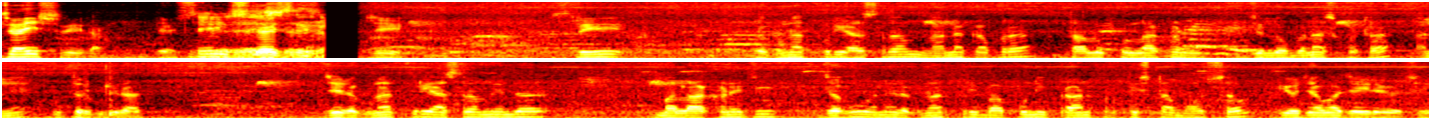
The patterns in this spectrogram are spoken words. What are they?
જય શ્રી રામ. જી. શ્રી રઘુનાથપુરી આશ્રમ નાના કાપરા તાલુકો લાખણી જિલ્લો બનાસકાંઠા અને ઉત્તર ગુજરાત. જે રઘુનાથપુરી આશ્રમની અંદરમાં લાખણીજી, જહુ અને રઘુનાથપુરી બાપુની પ્રાણ પ્રતિષ્ઠા મહોત્સવ યોજાવા જઈ રહ્યો છે.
